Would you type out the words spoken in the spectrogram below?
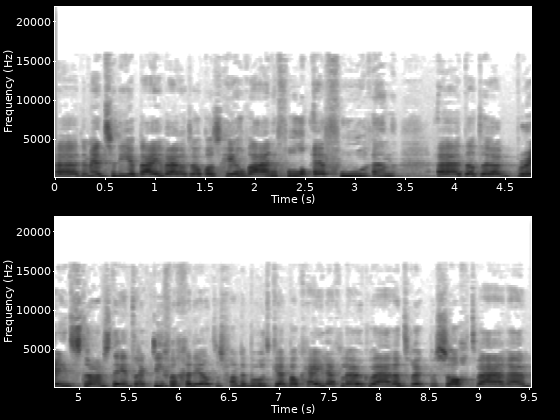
uh, de mensen die erbij waren het ook als heel waardevol ervoeren. Uh, dat de brainstorms, de interactieve gedeeltes van de bootcamp ook heel erg leuk waren, druk bezocht waren.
